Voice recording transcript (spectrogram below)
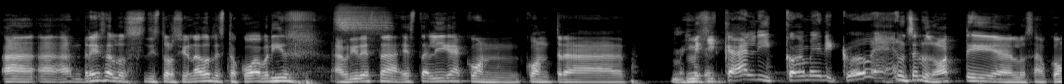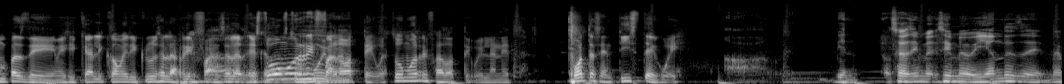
a, a Andrés, a los distorsionados, les tocó abrir, abrir esta, esta liga con, contra Mexicali Comedy Crew. eh, un saludote a los compas de Mexicali Comedy Crew. Se la rifan. se la- estuvo muy Estuvo rifadote, güey. Estuvo muy rifadote, güey, la neta. ¿Cómo te sentiste, güey? Ah, bien. O sea, si me, si me veían desde. Me,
